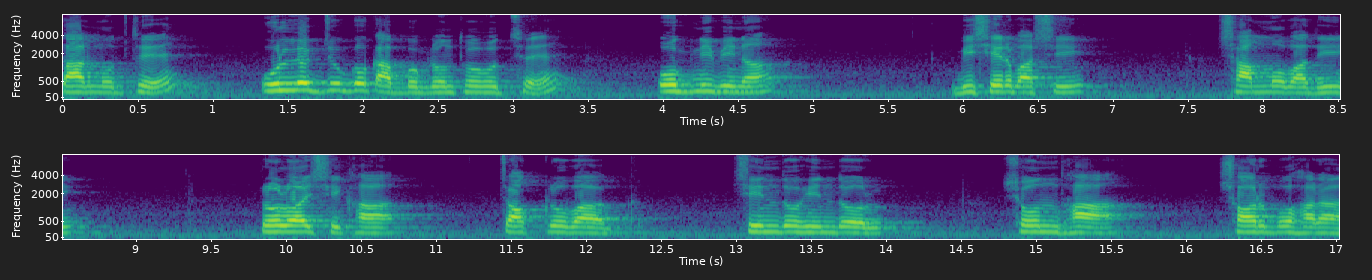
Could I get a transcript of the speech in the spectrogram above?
তার মধ্যে উল্লেখযোগ্য কাব্যগ্রন্থ হচ্ছে অগ্নিবীণা বিষেরবাসী সাম্যবাদী, প্রলয় শিখা, চক্রবাগ, সিন্ধু হিন্দোল, সন্ধ্যা, সর্বহারা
